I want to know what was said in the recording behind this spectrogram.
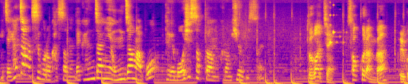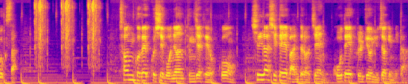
이제 현장 학습으로 갔었는데 굉장히 웅장하고 되게 멋있었던 그런 기억이 있어요. 두 번째, 석굴암과 불국사. 1995년 등재되었고 신라 시대에 만들어진 고대 불교 유적입니다.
